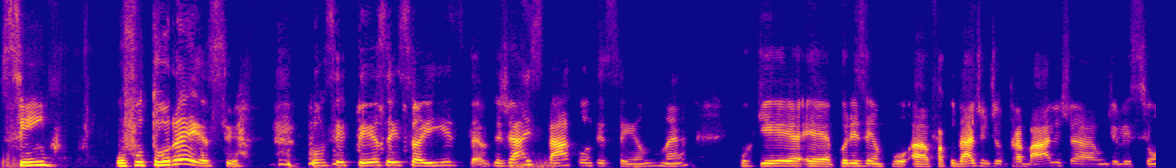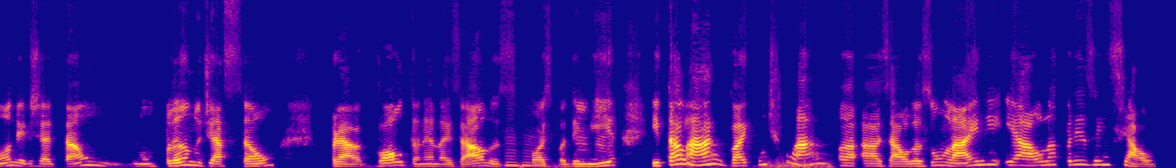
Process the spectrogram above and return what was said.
Sim, o futuro é esse. Com certeza isso aí já está acontecendo, né? Porque, é, por exemplo, a faculdade onde eu trabalho, já onde eu leciono, ele já está um, num plano de ação para volta né, nas aulas uhum. pós-pandemia, e está lá, vai continuar a, as aulas online e a aula presencial.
